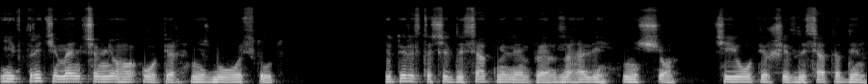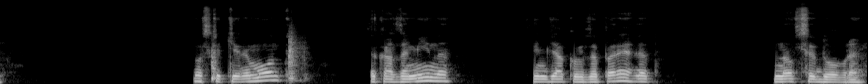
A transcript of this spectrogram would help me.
і втричі менше в нього опір, ніж був ось тут. 460 мА взагалі ніщо. Ще й опір 61. Ось такий ремонт, така заміна. Всім дякую за перегляд. На все добре.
